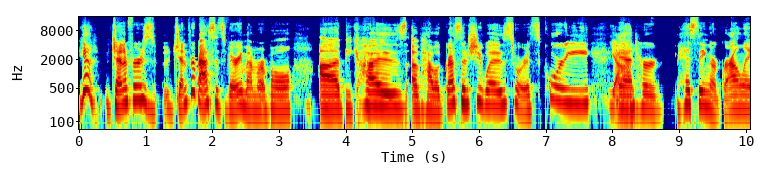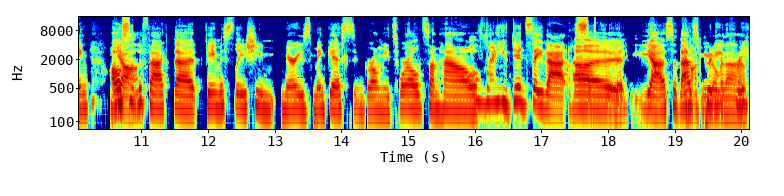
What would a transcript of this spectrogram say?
Yeah, Jennifer's Jennifer Bassett's very memorable uh because of how aggressive she was towards Corey Yeah. and her hissing or growling. Also, Yeah. the fact that famously she marries Minkus in Girl Meets World somehow. Oh, right. You did say that. Oh, uh, stupid. yeah, so that's pretty. that. cra-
